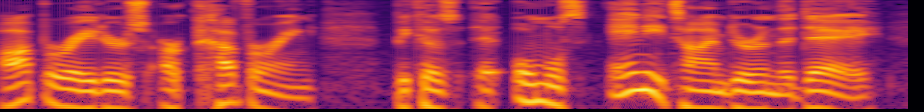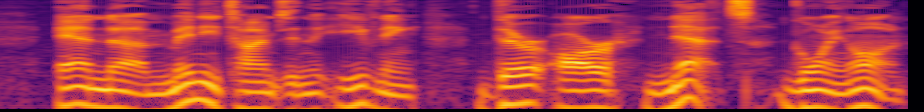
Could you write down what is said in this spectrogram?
operators are covering because at almost any time during the day and uh, many times in the evening, there are nets going on.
